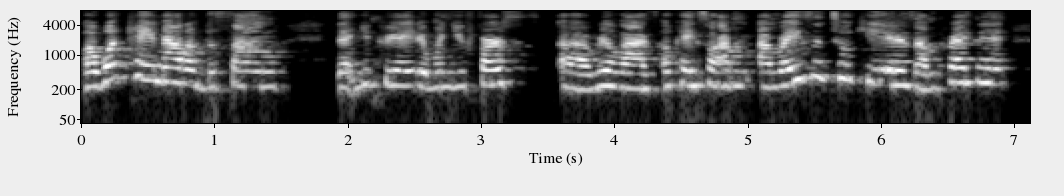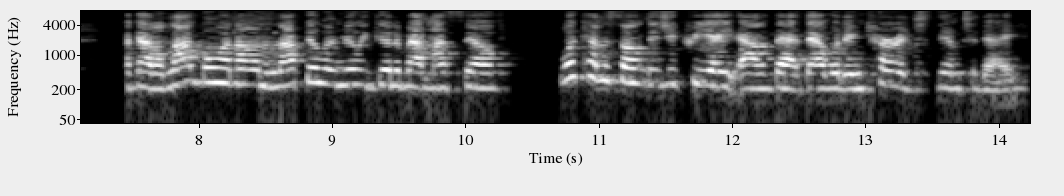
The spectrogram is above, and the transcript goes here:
or what came out of the song that you created when you first uh, realized, okay, so I'm, I'm raising two kids, I'm pregnant, I got a lot going on, I'm not feeling really good about myself. What kind of song did you create out of that that would encourage them today?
